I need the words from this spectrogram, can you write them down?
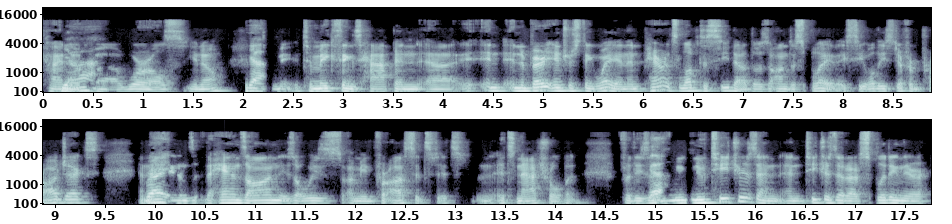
kind yeah. of uh, worlds, you know, yeah, to make, things happen uh, in in a very interesting way. And then parents love to see that those on display. They see all these different projects, and right. the hands the hands on is always. I mean, for us, it's it's it's natural, but for these yeah. new, new teachers and and teachers that are splitting their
